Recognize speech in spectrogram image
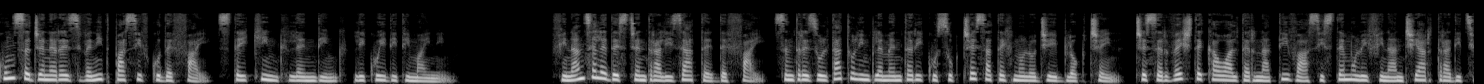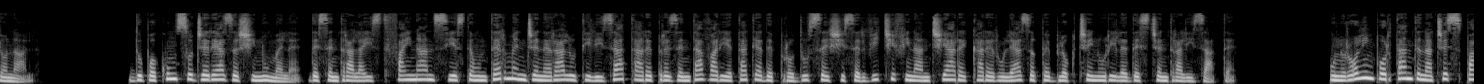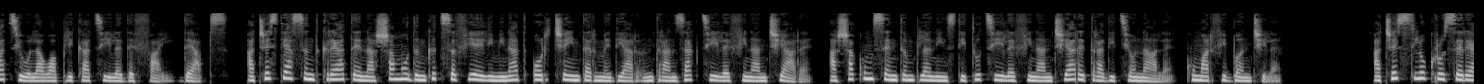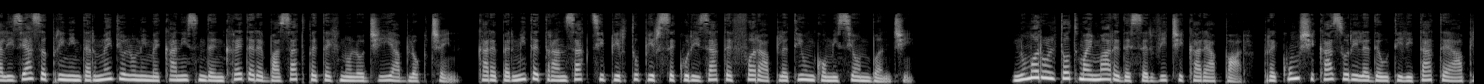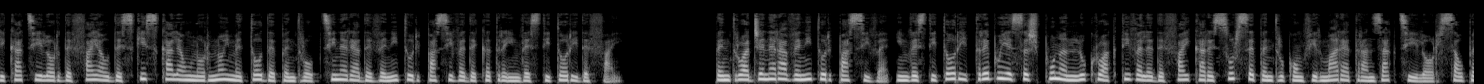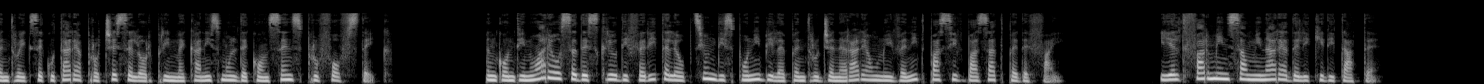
Cum să generezi venit pasiv cu DeFi, staking, lending, liquidity mining. Finanțele descentralizate, DeFi, sunt rezultatul implementării cu succes a tehnologiei blockchain, ce servește ca o alternativă a sistemului financiar tradițional. După cum sugerează și numele, Decentralized Finance este un termen general utilizat a reprezenta varietatea de produse și servicii financiare care rulează pe blockchain-urile descentralizate. Un rol important în acest spațiu îl au aplicațiile DeFi, de apps. Acestea sunt create în așa mod încât să fie eliminat orice intermediar în tranzacțiile financiare, așa cum se întâmplă în instituțiile financiare tradiționale, cum ar fi băncile. Acest lucru se realizează prin intermediul unui mecanism de încredere bazat pe tehnologia blockchain, care permite tranzacții peer-to-peer securizate fără a plăti un comision băncii. Numărul tot mai mare de servicii care apar, precum și cazurile de utilitate a aplicațiilor de FI au deschis calea unor noi metode pentru obținerea de venituri pasive de către investitorii de FI. Pentru a genera venituri pasive, investitorii trebuie să-și pună în lucru activele de fai ca resurse pentru confirmarea tranzacțiilor sau pentru executarea proceselor prin mecanismul de consens Proof of Stake. În continuare o să descriu diferitele opțiuni disponibile pentru generarea unui venit pasiv bazat pe DeFi. Yield farming sau minarea de lichiditate.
